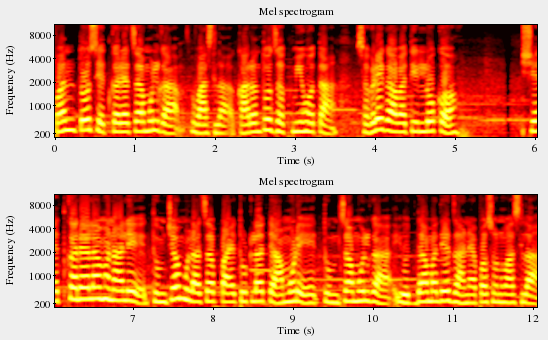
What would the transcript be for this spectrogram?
पण तो शेतकऱ्याचा मुलगा वाचला कारण तो जखमी होता. सगळे गावातील लोक शेतकऱ्याला म्हणाले तुमच्या मुलाचा पाय तुटला त्यामुळे तुमचा मुलगा युद्धामध्ये जाण्यापासून वाचला.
